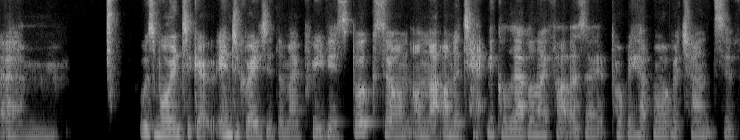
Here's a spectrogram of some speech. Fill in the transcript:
um, was more integra- integrated than my previous book. So on, on that on a technical level, I felt as I probably had more of a chance of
